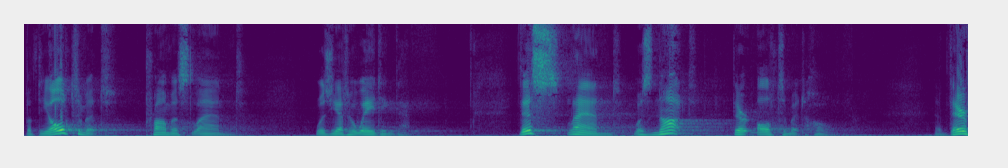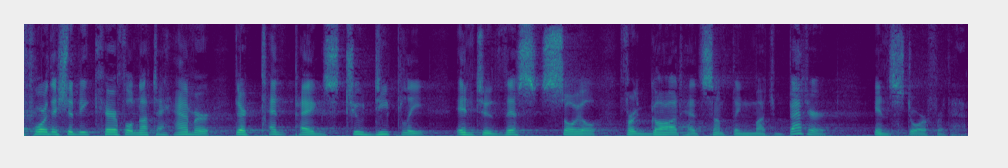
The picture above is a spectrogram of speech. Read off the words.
but the ultimate promised land was yet awaiting them. This land was not their ultimate home. Therefore, they should be careful not to hammer their tent pegs too deeply into this soil, for God had something much better in store for them.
